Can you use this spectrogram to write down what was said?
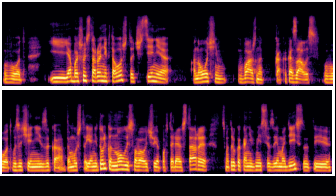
Вот. И я большой сторонник того, что чтение, оно очень важно, как оказалось, вот, в изучении языка, потому что я не только новые слова учу, я повторяю старые, смотрю, как они вместе взаимодействуют, и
